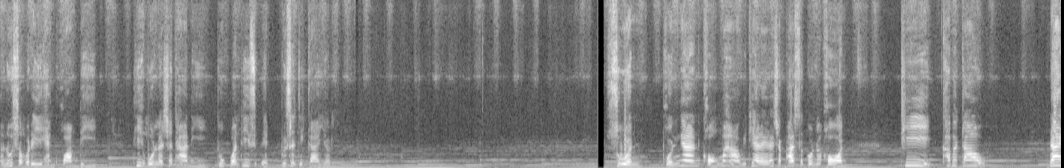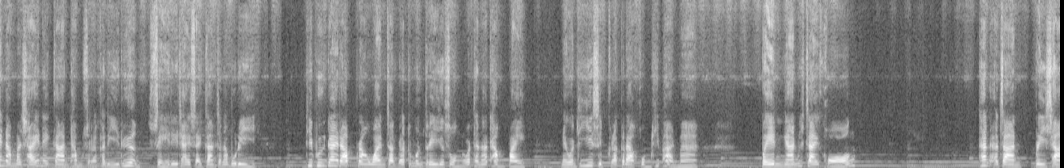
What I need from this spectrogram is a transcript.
อนุสาวรีย์แห่งความดี ที่อุบลราชธานีทุกวันที่ 11 พฤศจิกายน ส่วนผลงานของมหาวิทยาลัยราชภัฏสกลนคร ที่ข้าพเจ้าได้นำมาใช้ในการทำสารคดีเรื่องเสรีไทยสายกาญจนบุรี ที่เพิ่งได้รับรางวัลจากรัฐมนตรีกระทรวงวัฒนธรรมไป ในวันที่ 20 กรกฎาคมที่ผ่านมา เป็นงานวิจัยของ ท่านอาจารย์ปรีชา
